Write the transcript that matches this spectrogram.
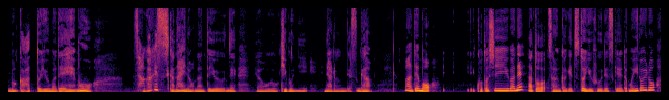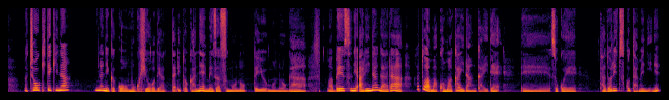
なんかあっという間で、えー、もう3ヶ月しかないの？なんていうね、気分になるんですが、まあでも、今年はね、あと3ヶ月というふうですけれども、いろいろ長期的な何かこう目標であったりとかね目指すものっていうものが、まあ、ベースにありながらあとはまあ細かい段階で、えー、そこへたどり着くためにね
